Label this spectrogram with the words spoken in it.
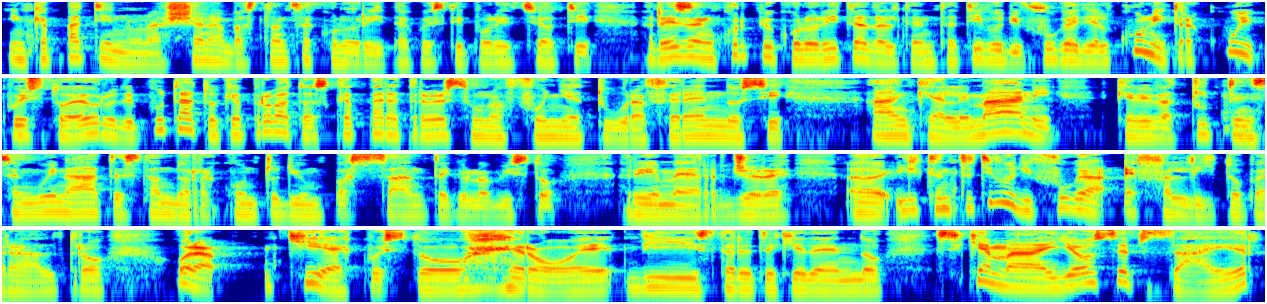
incappati in una scena abbastanza colorita questi poliziotti, resa ancora più colorita dal tentativo di fuga di alcuni, tra cui questo eurodeputato che ha provato a scappare attraverso una fognatura, ferendosi anche alle mani, che aveva tutte insanguinate, stando al racconto di un passante che lo ha visto riemergere. Uh, il tentativo di fuga è fallito, peraltro. Ora, chi è questo eroe? Vi starete chiedendo. Si chiama Josep Zair,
